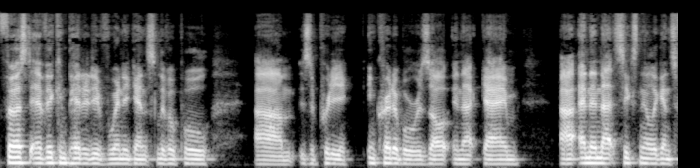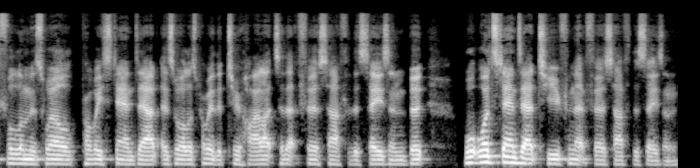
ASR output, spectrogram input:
First ever competitive win against Liverpool um, is a pretty incredible result in that game. Uh, and then that 6 0 against Fulham as well probably stands out, as well as probably the two highlights of that first half of the season. But what, what stands out to you from that first half of the season?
